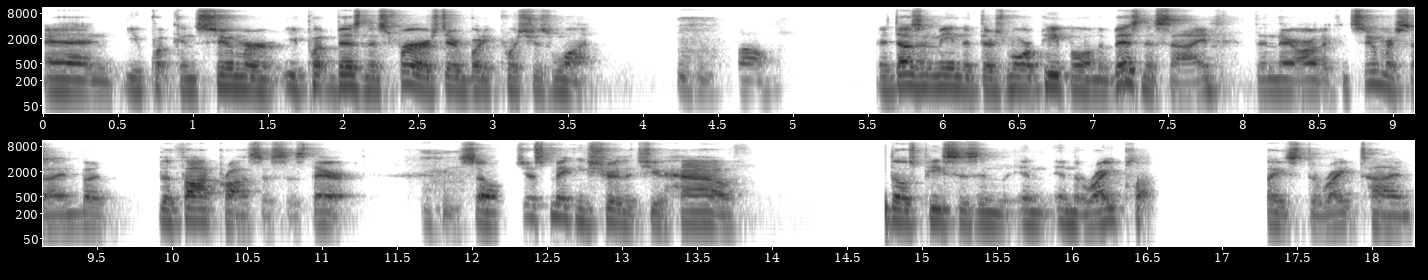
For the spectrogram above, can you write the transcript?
and you put consumer, you put business first, everybody pushes one. Mhm. Well, it doesn't mean that there's more people on the business side than there are the consumer side, but the thought process is there. Mhm. So just making sure that you have those pieces in in in the right pla- place, the right time,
